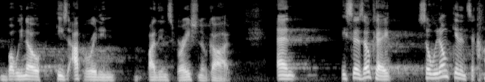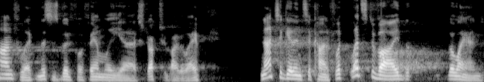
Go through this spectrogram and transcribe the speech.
but we know he's operating by the inspiration of God. And he says, okay, so we don't get into conflict, and this is good for family uh, structure, by the way. Not to get into conflict, let's divide the, the land.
